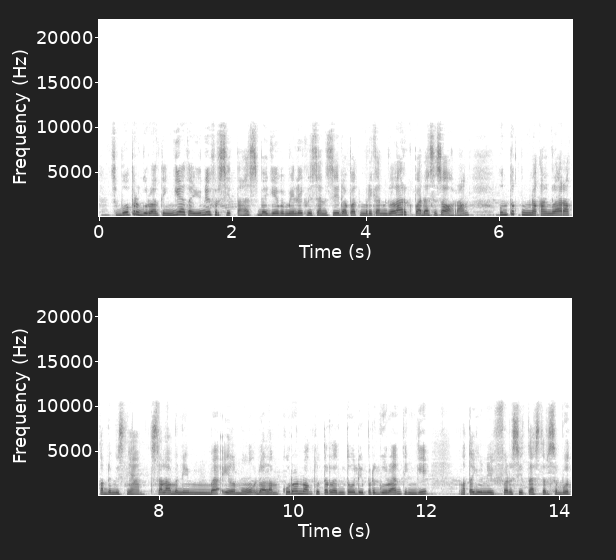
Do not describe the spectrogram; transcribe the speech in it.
Sebuah perguruan tinggi atau universitas sebagai pemilik lisensi dapat memberikan gelar kepada seseorang untuk menggunakan gelar akademisnya setelah menimba ilmu dalam kurun waktu tertentu di perguruan tinggi atau universitas tersebut.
